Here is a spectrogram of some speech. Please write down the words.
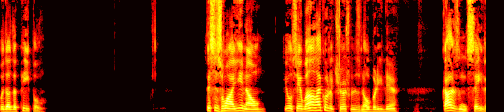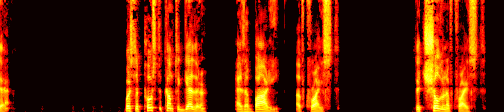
with other people. This is why, you know, people say, well, I go to church when there's nobody there. God doesn't say that. We're supposed to come together as a body of Christ, the children of Christ.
